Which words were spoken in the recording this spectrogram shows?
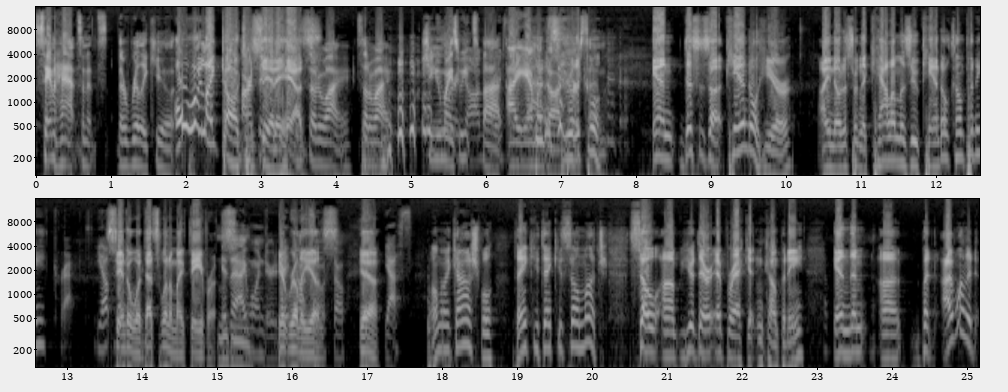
Santa hats, and it's they're really cute. Oh, I like dogs Aren't with they? Santa hats. So do I. So do I. She knew my sweet spot. person. I am a That is dog really person. cool. And this is a candle here. I noticed from the Kalamazoo Candle Company. Correct. Yep. Sandalwood. That's one of my favorites. Is that I wondered. It I really is. So, so Yeah. Yes. Oh my gosh! Well, thank you, thank you so much. So um, you're there at Brackett and Company, and then, uh, but I wanted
